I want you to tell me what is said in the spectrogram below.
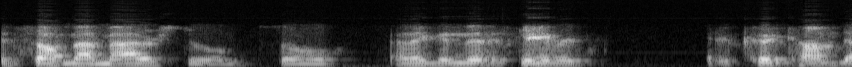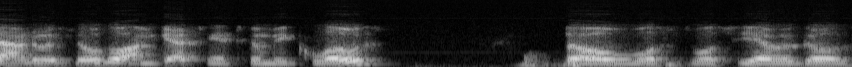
it's something that matters to them. So I think in this game it, it could come down to a field goal. I'm guessing it's going to be close. So we'll we'll see how it goes.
